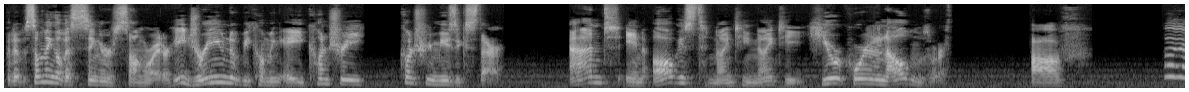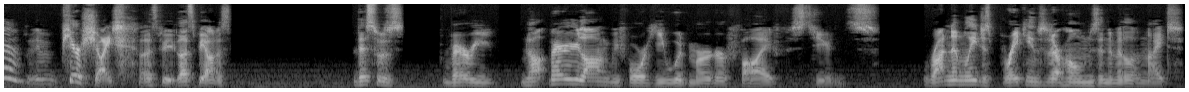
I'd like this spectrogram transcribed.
but of something of a singer-songwriter. He dreamed of becoming a country country music star. And in August 1990, he recorded an album's worth of eh, pure shite. Let's be let's be honest. This was very not very long before he would murder five students randomly just breaking into their homes in the middle of the night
